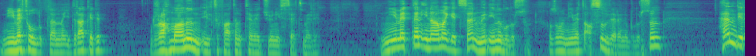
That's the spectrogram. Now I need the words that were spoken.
nimet olduklarını idrak edip Rahman'ın iltifatını, teveccühünü hissetmeli. Nimetten inama geçsen münimi bulursun. O zaman nimeti asıl vereni bulursun. Hem bir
